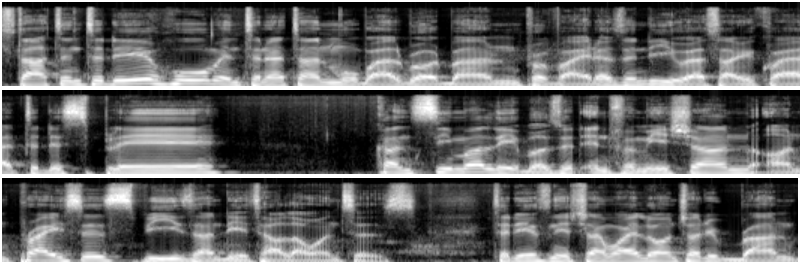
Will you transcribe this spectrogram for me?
Starting today, home internet and mobile broadband providers in the US are required to display consumer labels with information on prices, speeds, and data allowances. Today's nationwide launch of the brand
